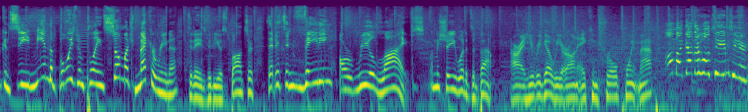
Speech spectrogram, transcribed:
You can see, me and the boys been playing so much Mech Arena, today's video sponsor, that it's invading our real lives. Let me show you what it's about. All right, here we go. We are on a control point map. Oh my god, their whole team's here.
